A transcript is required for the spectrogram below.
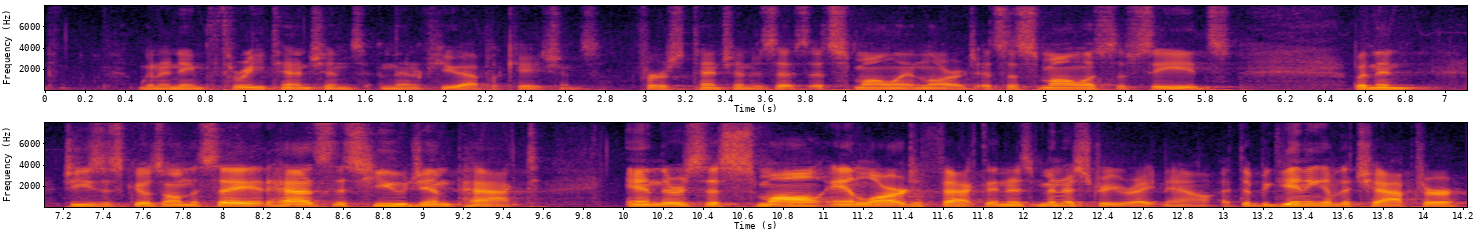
I'm going to name three tensions and then a few applications. First tension is this it's small and large. It's the smallest of seeds. But then Jesus goes on to say it has this huge impact. And there's this small and large effect in his ministry right now. At the beginning of the chapter,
